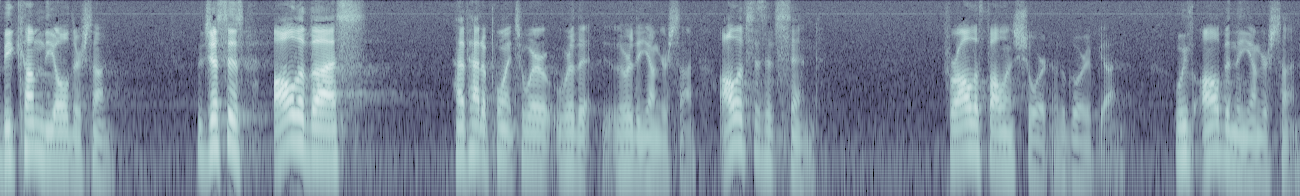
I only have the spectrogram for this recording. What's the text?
become the older son. Just as all of us have had a point to where we're the, we're the younger son. All of us have sinned. For all have fallen short of the glory of God. We've all been the younger son,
